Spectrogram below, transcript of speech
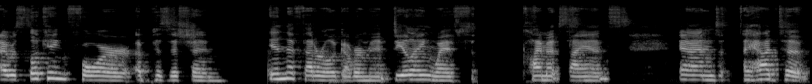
I was looking for a position in the federal government dealing with climate science And I had to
